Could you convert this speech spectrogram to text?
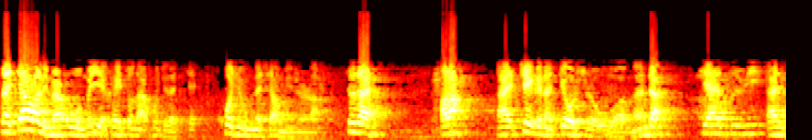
在 Java 里面，我们也可以动态获取的获取我们的项目名称了，对不对？好了，哎，这个呢就是我们的 GSP 哎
